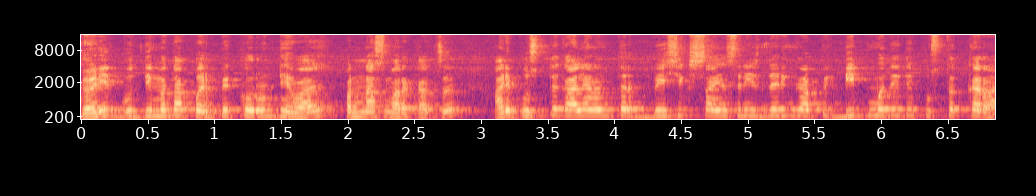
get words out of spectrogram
गणित बुद्धिमत्ता परफेक्ट करून ठेवा पन्नास मार्काचं. आणि पुस्तक आल्यानंतर बेसिक सायन्स आणि इंजिनिअरिंग ग्राफिक डीपमध्ये ते पुस्तक करा.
